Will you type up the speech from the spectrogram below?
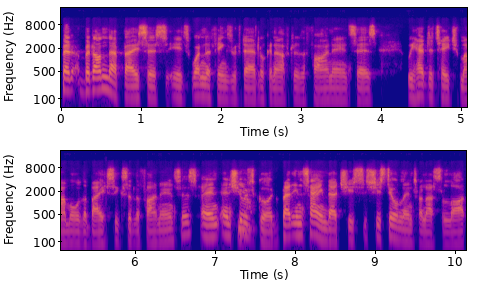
but but on that basis, it's one of the things with Dad looking after the finances we had to teach mum all the basics of the finances, and and she yeah. was good. But in saying that, she she still lent on us a lot.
